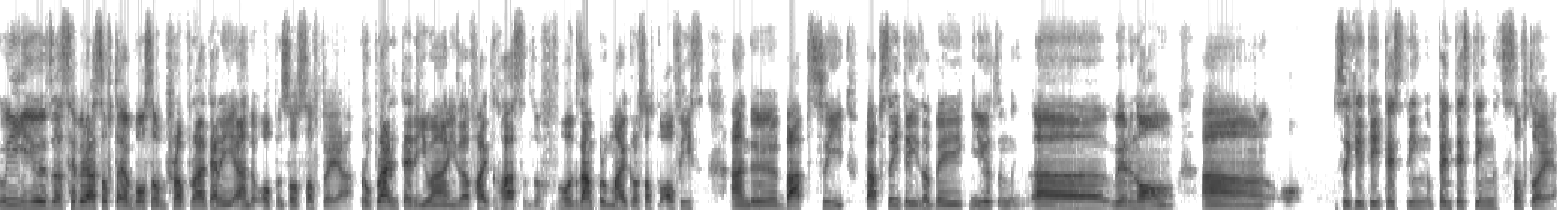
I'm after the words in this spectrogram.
we use uh, several software, both of proprietary and open source software. Proprietary one is a first, for example, Microsoft Office and uh, Burp Suite. Burp Suite is a very used, uh, well-known uh, security testing, pen testing software.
